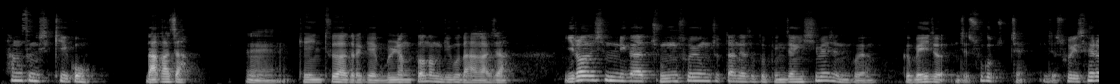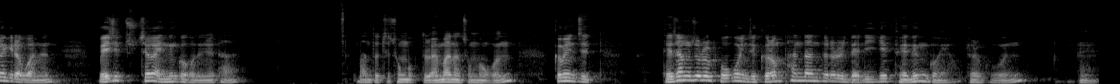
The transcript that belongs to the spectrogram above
상승시키고 나가자. 예, 개인 투자들에게 물량 떠넘기고 나가자. 이런 심리가 중소형 주단에서도 굉장히 심해지는 거예요. 그 메이저 이제 수급 주체, 이제 소위 세력이라고 하는 매집 주체가 있는 거거든요, 다. 반도체 종목들 웬만한 종목은 그러면 이제 대장주를 보고 이제 그런 판단들을 내리게 되는 거예요, 결국은. 예.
